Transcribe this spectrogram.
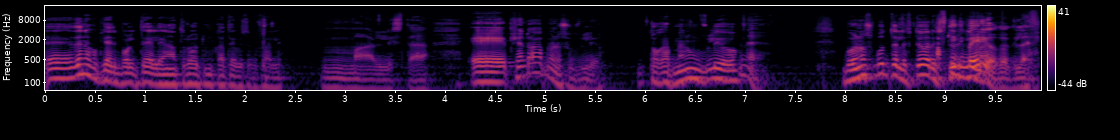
ε, δεν έχω πια την πολυτέλεια να τρώω ότι μου κατέβει στο κεφάλι. Μάλιστα. Ε, ποιο είναι το αγαπημένο σου βιβλίο; Το αγαπημένο μου βιβλίο; Ναι. Μπορώ να σου πω το τελευταίο Αυτή την αριστούργημα περίοδο δηλαδή.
